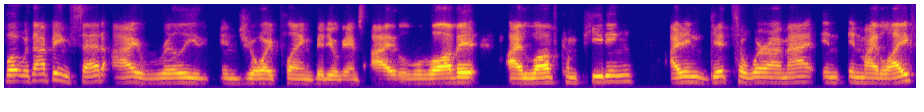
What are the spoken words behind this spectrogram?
but with that being said i really enjoy playing video games. I love it. I love competing. I didn't get to where I'm at in in my life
